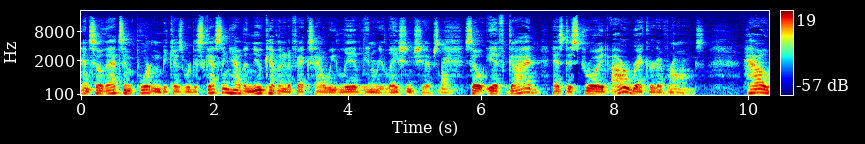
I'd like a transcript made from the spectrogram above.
And so that's important because we're discussing how the new covenant affects how we live in relationships. Right. So if God has destroyed our record of wrongs, how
